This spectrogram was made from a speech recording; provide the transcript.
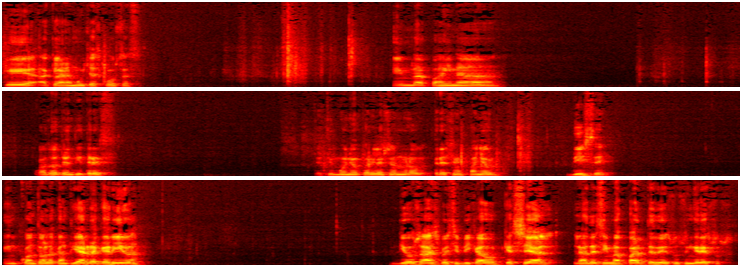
que aclara muchas cosas. En la página 433, testimonio para iglesia número 3 en español, dice, en cuanto a la cantidad requerida, Dios ha especificado que sea la décima parte de sus ingresos.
